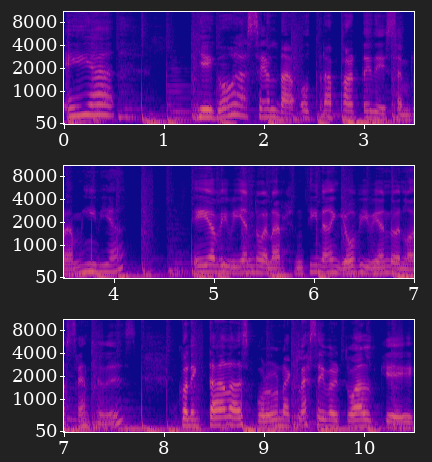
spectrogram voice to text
Ella llegó a ser la otra parte de Sembra Media, ella viviendo en Argentina, yo viviendo en Los Ángeles conectadas por una clase virtual que,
